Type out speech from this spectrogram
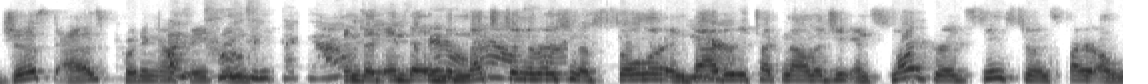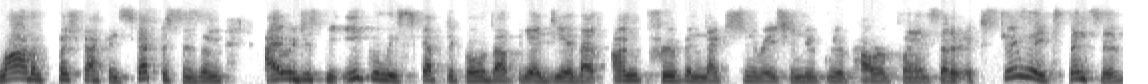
just as putting our unproven faith in, in, the, in the, in the next generation of solar and battery technology and smart grid seems to inspire a lot of pushback and skepticism. I would just be equally skeptical about the idea that unproven next generation nuclear power plants that are extremely expensive,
